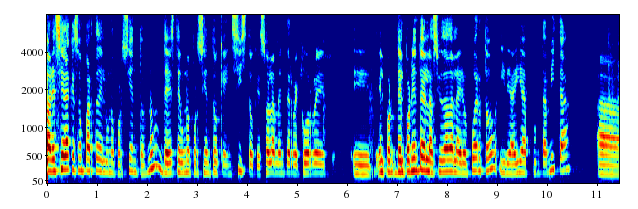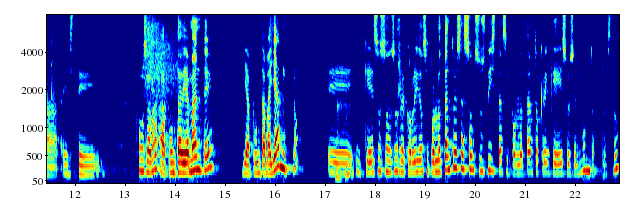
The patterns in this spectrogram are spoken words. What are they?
pareciera que son parte del 1%, ¿no? De este 1% que, insisto, que solamente recorre eh, el, del poniente de la ciudad al aeropuerto y de ahí a Punta Mita, a, este, ¿cómo se llama? A Punta Diamante y a Punta Miami, ¿no? Eh, y que esos son sus recorridos y por lo tanto esas son sus vistas y por lo tanto creen que eso es el mundo, pues, ¿no?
